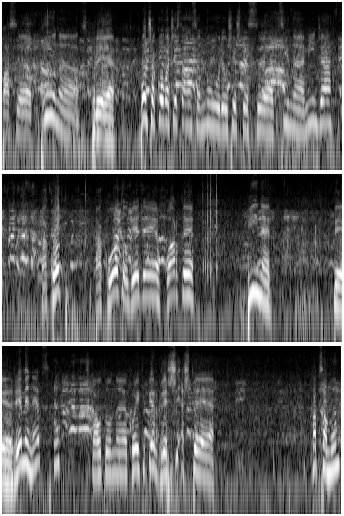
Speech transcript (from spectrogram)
Pasă bună spre Bolșacov, acesta însă nu reușește să țină mingea. Tacot, Tacot îl vede foarte bine pe Remeneț. Și caută un uh, coechipier, greșește Capsamun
